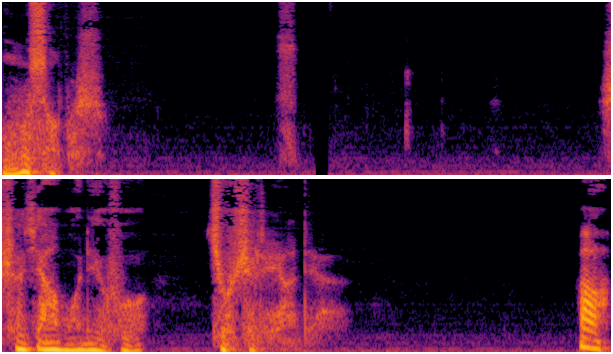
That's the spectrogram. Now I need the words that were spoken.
无所不说。释迦牟尼佛就是这样的啊！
